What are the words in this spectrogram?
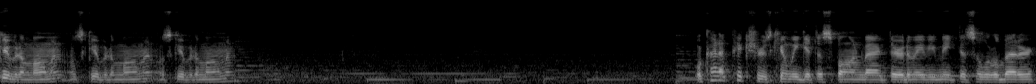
Give it a moment. Let's give it a moment. Let's give it a moment. What kind of pictures can we get to spawn back there to maybe make this a little better?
